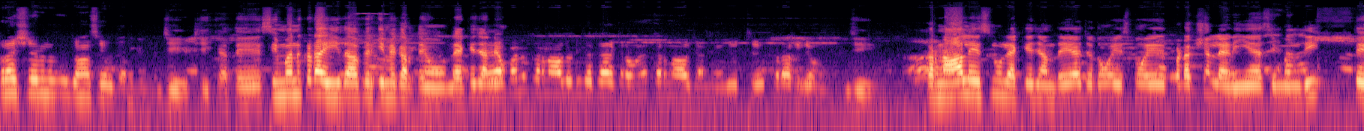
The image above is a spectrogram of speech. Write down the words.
ਫਰੈਸ਼ ਸੇਵਨ ਗਾਂ ਸੇਲ ਕਰ ਦਿੰਦੇ ਜੀ ਠੀਕ ਹੈ। ਤੇ ਸਿਮਨ ਕਢਾਈ ਦਾ ਫਿਰ ਕਿਵੇਂ ਕਰਦੇ ਹੋ? ਲੈ ਕੇ ਜਾਂਦੇ ਹੋ? ਆਪਾਂ ਨੂੰ ਕਰਨਾਲ ਲੋਡੀ ਦਾ ਤਿਆਰ ਕਰਾਉਣਾ ਕਰਨਾਲ ਜਾਂਦੇ ਹਾਂ ਜੀ ਉੱਥੇ ਕਢਾ ਕੇ ਲਿਆਉਣਾ ਜੀ। ਕਰਨਾਲ ਇਸ ਨੂੰ ਲੈ ਕੇ ਜਾਂਦੇ ਆ ਜਦੋਂ ਇਸ ਤੋਂ ਇਹ ਪ੍ਰੋਡਕਸ਼ਨ ਲੈਣੀ ਹੈ ਸਿਮਨ ਦੀ ਤੇ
